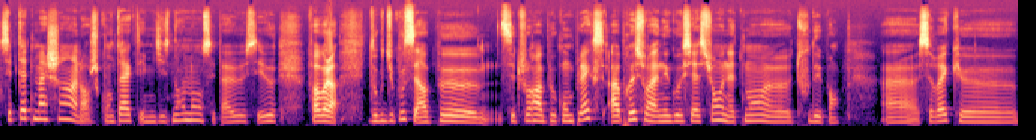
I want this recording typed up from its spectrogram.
c'est peut-être machin. Alors, je contacte et ils me disent, non, non, c'est pas eux, c'est eux. Enfin, voilà. Donc, du coup, c'est un peu. C'est toujours un peu complexe. Après, sur la négociation, honnêtement, tout dépend. C'est vrai que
